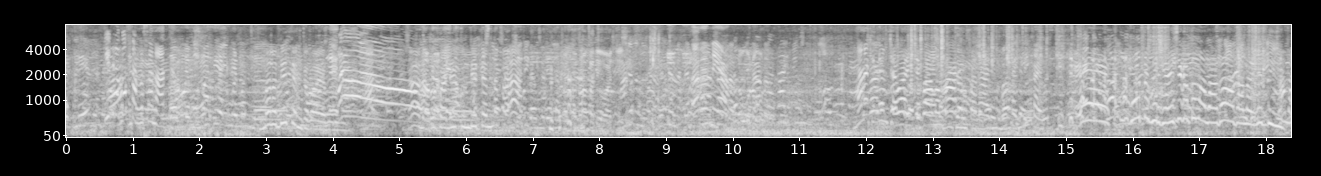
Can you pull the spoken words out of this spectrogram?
उरले म्हणून ती एकली. इकडं बसा ना आत्या उरले म्हणून ती एकली म्हणलं मला देते ना का बाया बोलून? दहा दहा रुपयाला विकून देते ना. म्हणा की तुमच्या वाडीच्या बाबा काय वस्ती कोथिंबीर घ्यायची का तुम्हाला दहा दहाला घेतली अगं,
